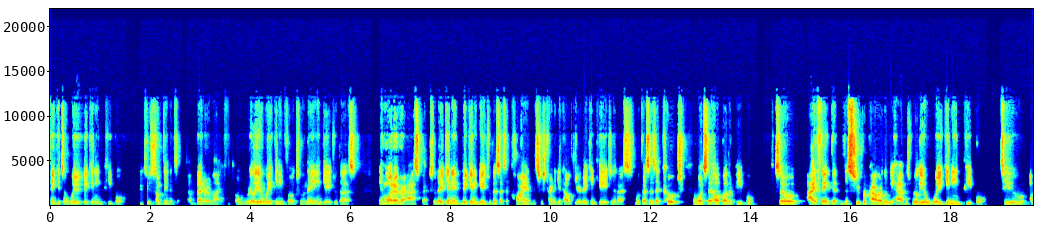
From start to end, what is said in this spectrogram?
think it's awakening people to something that's a better life, a really awakening folks when they engage with us in whatever aspect. So they can they can engage with us as a client that's just trying to get healthier. They can engage in us with us as a coach that wants to help other people. So I think that the superpower that we have is really awakening people to a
